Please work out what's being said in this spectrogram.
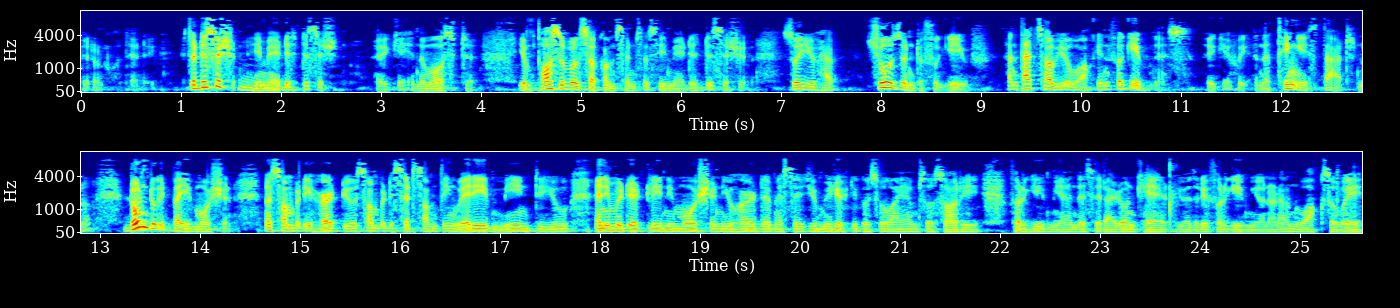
They don't know what they're doing. It's a decision. He made his decision. Okay. In the most impossible circumstances, he made his decision. So you have chosen to forgive. And that's how you walk in forgiveness. Okay. And the thing is that, no, don't do it by emotion. Now somebody hurt you, somebody said something very mean to you, and immediately in emotion you heard the message, you immediately go, so I am so sorry, forgive me. And they said, I don't care whether you forgive me or not, and walks away.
